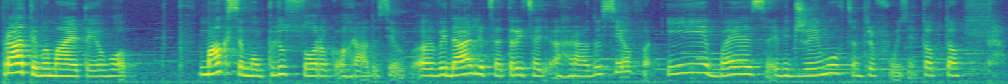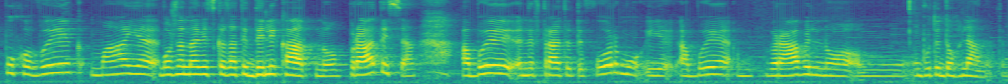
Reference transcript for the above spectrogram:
Прати ви маєте його максимум плюс 40 градусів. Е, В ідеалі це 30 градусів і без віджиму в центрифузі. Тобто пуховик має, можна навіть сказати, делікатно пратися, аби не втратити форму і аби правильно бути доглянутим.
